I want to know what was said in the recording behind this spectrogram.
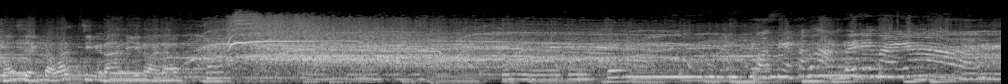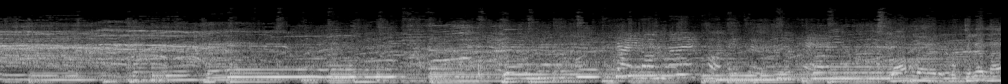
ขอเสียงแบบว่าจิรานี้หน่อยนะขอเสียงข้างหลังด้วยได้ไหมอะใครร้องได้ขอให้เจอคู่แท้ร้องเลยเดี๋ยวผมจะเล่นและ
